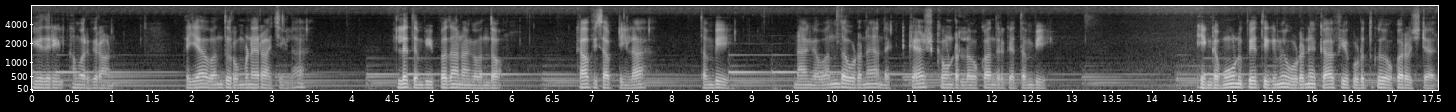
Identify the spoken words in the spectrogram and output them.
எதிரில் அமர்கிறான். ஐயா வந்து ரொம்ப நேரம் ஆச்சுங்களா? இல்லை தம்பி இப்போ தான் நாங்கள் வந்தோம். காஃபி சாப்பிட்டீங்களா? தம்பி நாங்கள் வந்த உடனே அந்த கேஷ் கவுண்டரில் உட்காந்துருக்க தம்பி எங்கள் மூணு பேர்த்துக்குமே உடனே காஃபியை கொடுத்து உட்கார வச்சிட்டார்.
